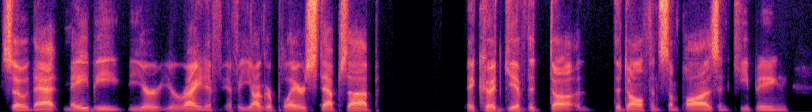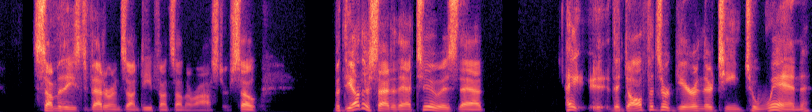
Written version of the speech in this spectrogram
So that maybe you're you're right. If if a younger player steps up, it could give the the Dolphins some pause in keeping some of these veterans on defense on the roster. So, but the other side of that too is that hey, the Dolphins are gearing their team to win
